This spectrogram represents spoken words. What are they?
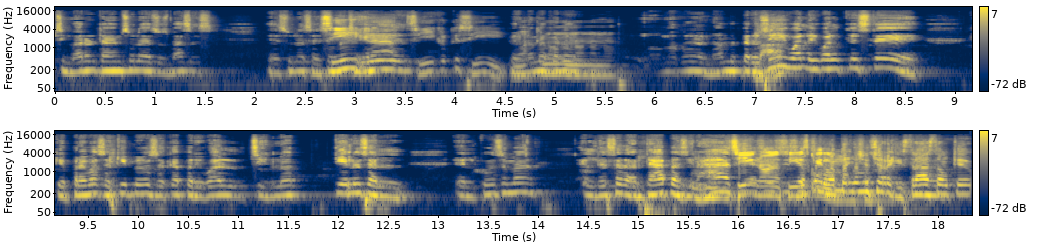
Si Modern Times, una de sus bases. Es una Saison Sí, era, sí, creo que sí. Pero No, no me no, acuerdo. no, no, no. No me acuerdo el nombre, pero sí, igual, igual que este, que pruebas aquí, pruebas acá, pero igual, si no tienes el, el ¿cómo se llama? El de ese de Antapa, decir, Ujú. ah, Sí, no, sí, Yo es que como no no tengo muchas registradas, tengo que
